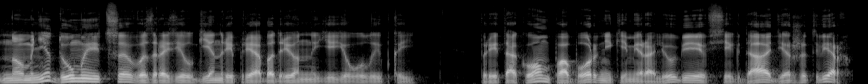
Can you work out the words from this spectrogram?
«Но мне думается», — возразил Генри, приободренный ее улыбкой, «при таком поборнике миролюбия всегда держит верх.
